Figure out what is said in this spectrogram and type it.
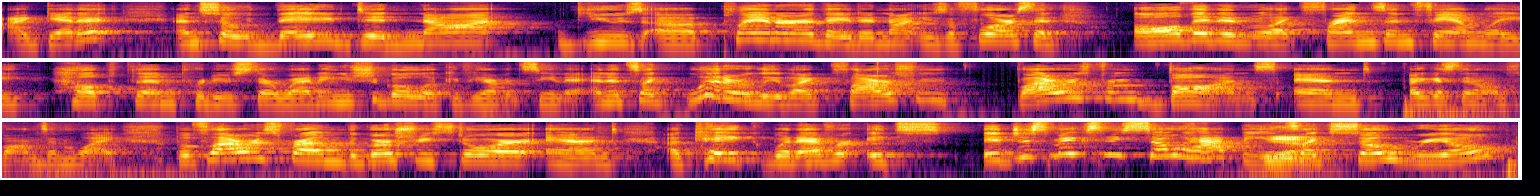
I get it. And so they did not use a planner, they did not use a florist. All they did were like friends and family helped them produce their wedding. You should go look if you haven't seen it. And it's like literally like flowers from flowers from Vons and I guess they don't have Vons in Hawaii, but flowers from the grocery store and a cake, whatever. It's it just makes me so happy. It's Yeah. like so real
